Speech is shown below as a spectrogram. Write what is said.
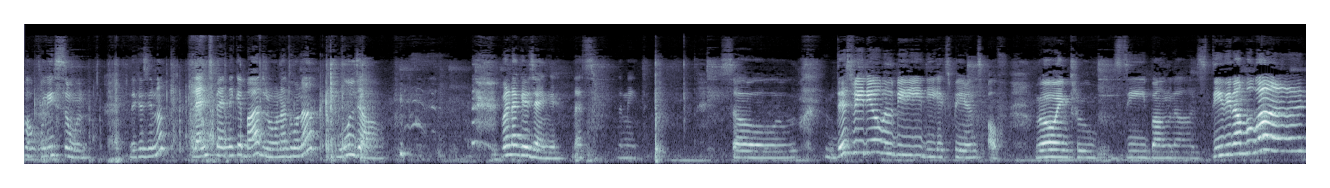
hopefully soon because you know lens पहनने के बाद रोना धोना भूल जाओ। वरना गिर जाएँगे। That's so this video will be the experience of going through Zee Bangla's Didi number one.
